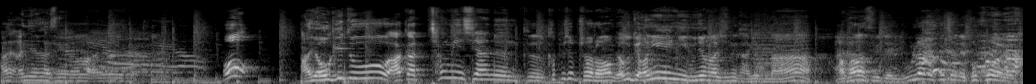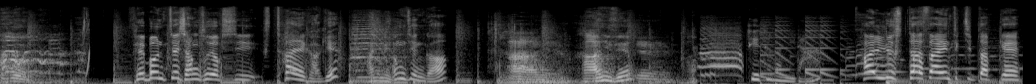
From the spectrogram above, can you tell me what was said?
아, 안녕하세요. 안녕하세요. 어? 아, 여기도 아까 창민 씨 하는 그 커피숍처럼 여기도 연예인이 운영하시는 가게구나. 아, 반갑습니다. 울라라 패션의 보컬 그분. 세 번째 장소 역시 스타의 가게? 아니면 형제인가? 아 아니에요. 아, 아니세요? 예. 죄송합니다. 한류 스타 사인 특집답게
